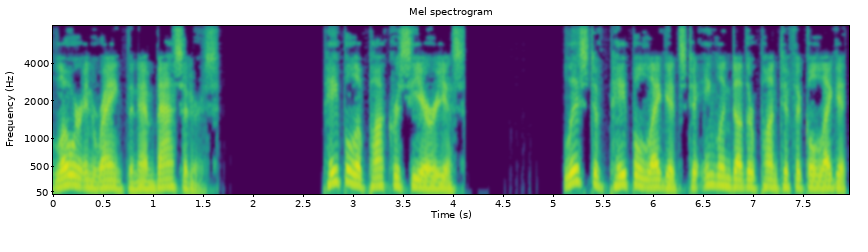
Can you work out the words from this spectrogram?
lower in rank than ambassadors. Papal apocrisiarius List of papal legates to England Other pontifical legate.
